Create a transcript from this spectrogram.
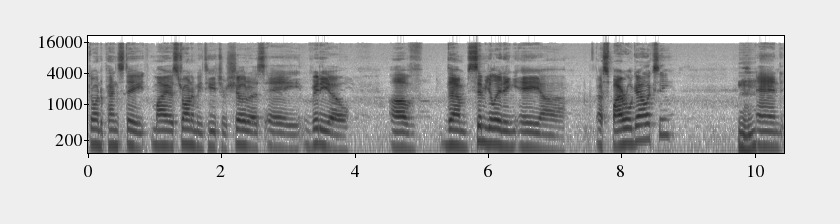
going to Penn State, my astronomy teacher showed us a video of them simulating a uh, a spiral galaxy, hmm and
